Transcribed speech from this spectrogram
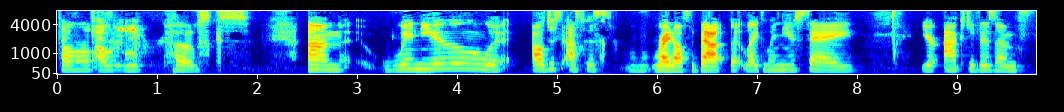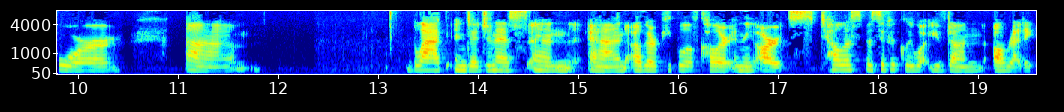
follow all of your posts. Um, when you, I'll just ask this right off the bat, but like when you say your activism for um, Black, Indigenous, and and other people of color in the arts, tell us specifically what you've done already.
